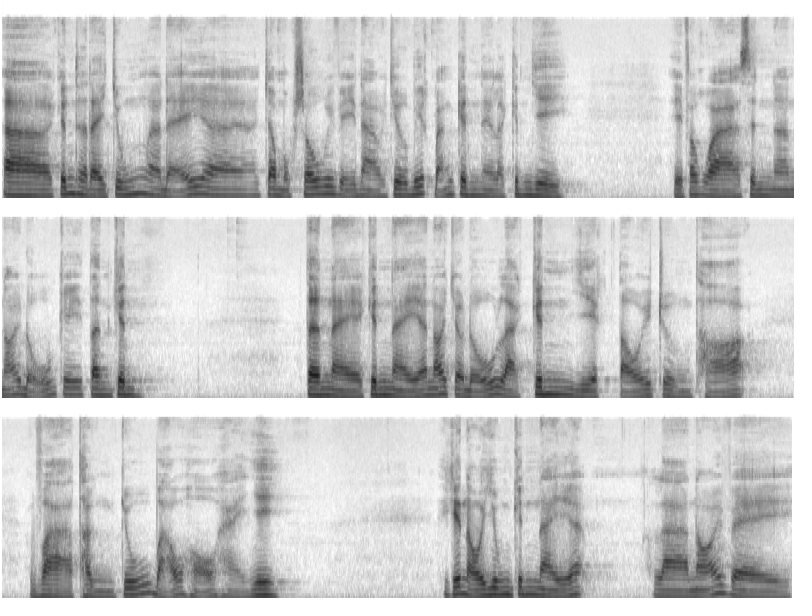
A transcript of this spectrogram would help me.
À, kính thưa đại chúng à, để à, cho một số quý vị nào chưa biết bản kinh này là kinh gì thì pháp hòa xin à, nói đủ cái tên kinh tên này kinh này nói cho đủ là kinh diệt tội trường thọ và thần chú bảo hộ hài nhi. Thì cái nội dung kinh này á là nói về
